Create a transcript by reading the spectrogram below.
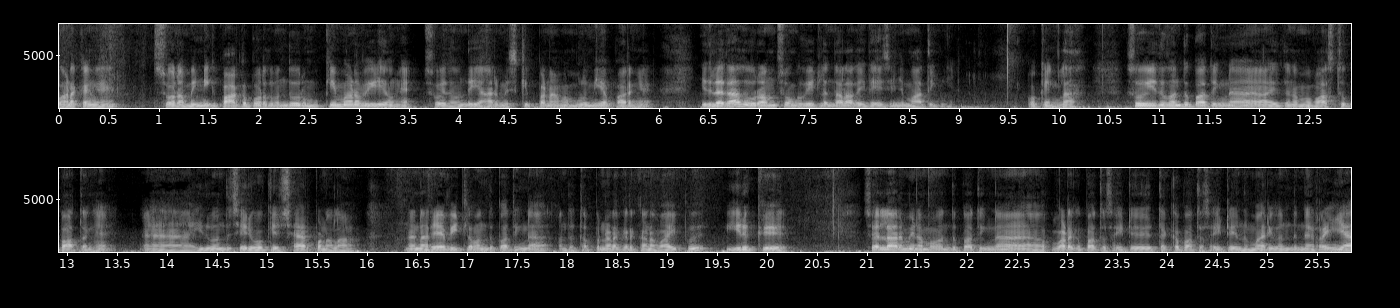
வணக்கங்க. ஸோ நம்ம இன்றைக்கி பார்க்க போகிறது வந்து ஒரு முக்கியமான வீடியோங்க. ஸோ இதை வந்து யாருமே ஸ்கிப் பண்ணாமல் முழுமையாக பாருங்கள் இதில் ஏதாவது ஒரு அம்சம் உங்கள் வீட்டில் இருந்தாலும் அதை தயவு செஞ்சு மாற்றிக்கங்க ஓகேங்களா? ஸோ இது வந்து பார்த்திங்கன்னா இது நம்ம வாஸ்து பார்த்தங்க இது வந்து சரி ஓகே ஷேர் பண்ணலாம். நான் நிறையா வீட்டில் வந்து பார்த்திங்கன்னா அந்த தப்பு நடக்கிறதுக்கான வாய்ப்பு இருக்குது ஸோ எல்லாருமே நம்ம வந்து பார்த்திங்கன்னா வடக்கு பார்த்த சைட்டு தெற்க பார்த்த சைட்டு இந்த மாதிரி வந்து நிறையா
